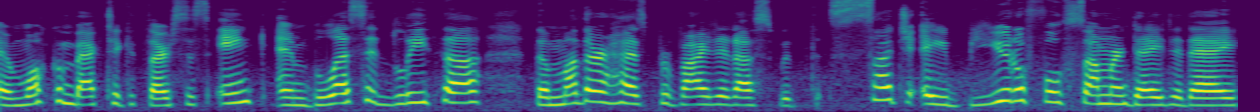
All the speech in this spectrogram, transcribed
and welcome back to Catharsis Inc. And blessed Litha, the mother has provided us with such a beautiful summer day today.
